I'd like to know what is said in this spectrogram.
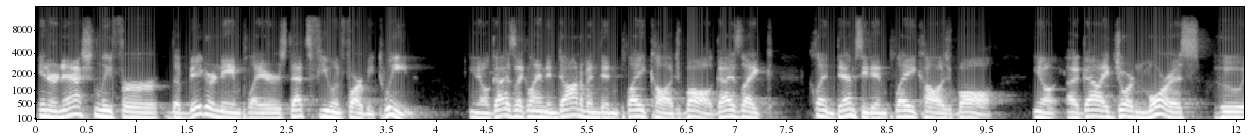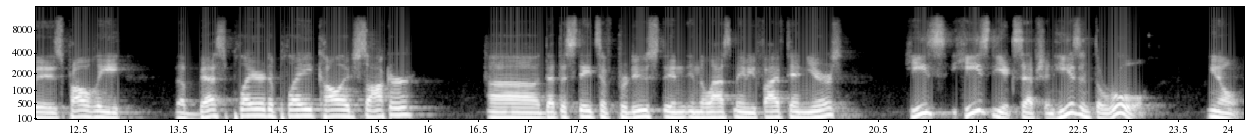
internationally for the bigger name players that's few and far between. You know, guys like Landon Donovan didn't play college ball. Guys like Clint Dempsey didn't play college ball. You know, a guy like Jordan Morris who is probably the best player to play college soccer uh, that the states have produced in, in the last maybe five ten years. He's he's the exception. He isn't the rule. You know,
